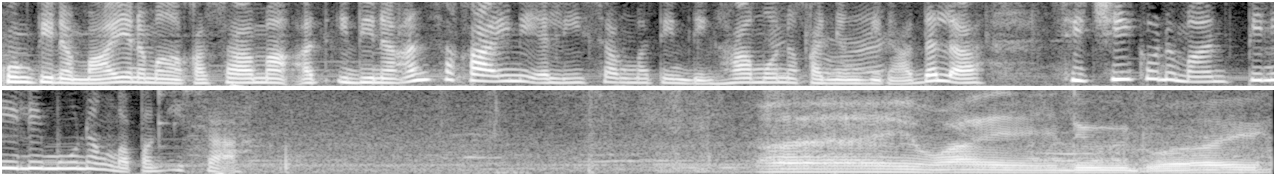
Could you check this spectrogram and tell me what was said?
Kung tinamayan ng mga kasama at idinaan sa kain ni Alisa ang matinding hamon na kanyang dinadala, si Chico naman pinili munang mapag-isa. Why? Why, dude? Why?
